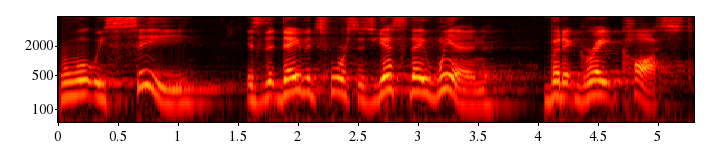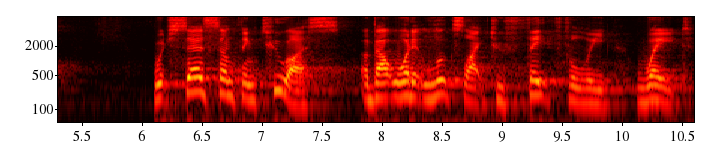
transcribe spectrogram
Well, what we see is that David's forces, yes, they win, but at great cost, which says something to us about what it looks like to faithfully wait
